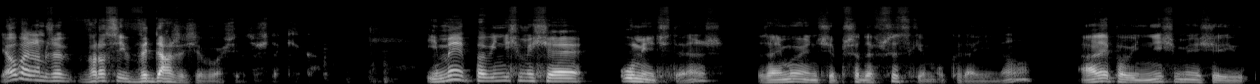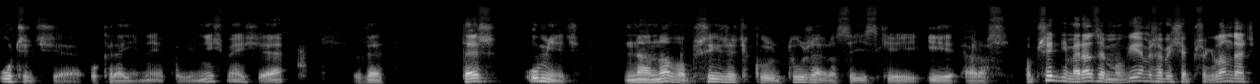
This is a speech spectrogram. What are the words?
Ja uważam, że w Rosji wydarzy się właśnie coś takiego. I my powinniśmy się umieć też zajmując się przede wszystkim Ukrainą, ale powinniśmy się i uczyć się Ukrainy, powinniśmy się w, też umieć na nowo przyjrzeć kulturze rosyjskiej i Rosji. Poprzednim razem mówiłem, żeby się przyglądać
